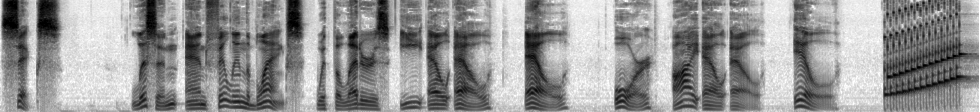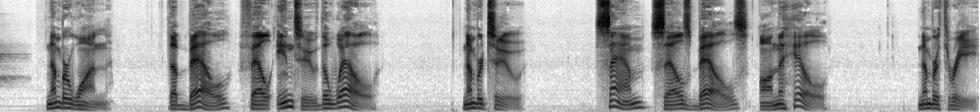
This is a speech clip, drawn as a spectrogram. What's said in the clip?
6. Listen and fill in the blanks with the letters ELL, L, or ILL, ill. Number 1. The bell fell into the well. Number 2. Sam sells bells on the hill. Number 3.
